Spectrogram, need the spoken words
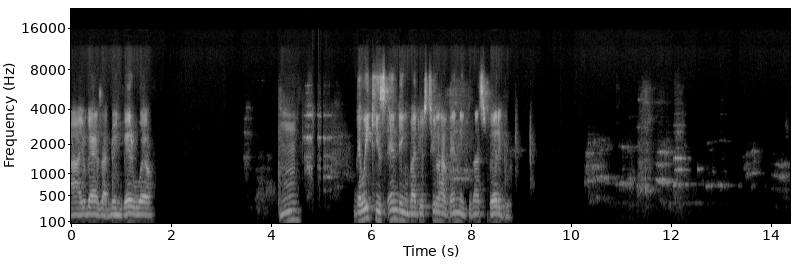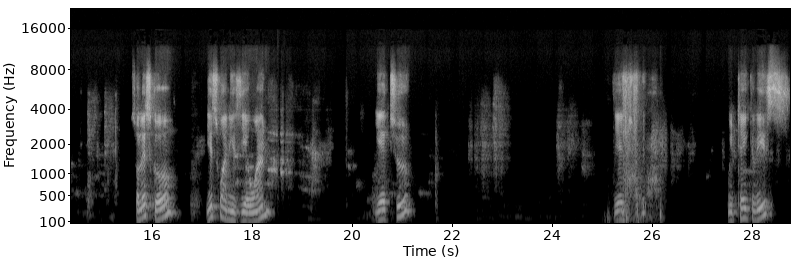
Ah, you guys are doing very well. Hmm. The week is ending, but you still have energy. That's very good. So let's go. This one is year one, year two, year two. We take this,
